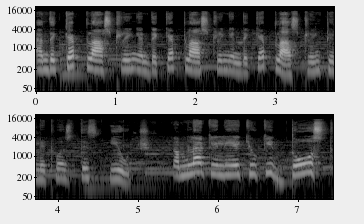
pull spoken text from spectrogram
And they kept plastering and they kept plastering and they kept plastering till it was this huge. Kamla के लिए क्योंकि दोस्त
